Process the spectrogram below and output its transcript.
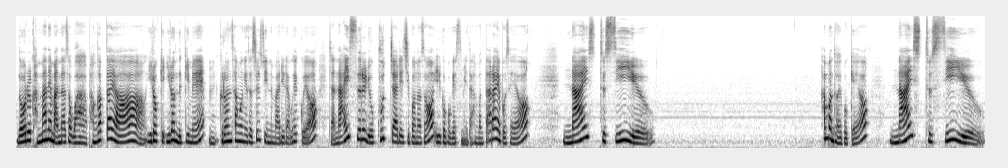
너를 간만에 만나서 와, 반갑다 야. 이렇게 이런 느낌의 음, 그런 상황에서 쓸 수 있는 말이라고 했고요. 자, nice를 요 good 자리에 집어넣어서 읽어 보겠습니다. 한번 따라해 보세요. Nice to see you. 한 번 더 해볼게요. Nice to see you.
